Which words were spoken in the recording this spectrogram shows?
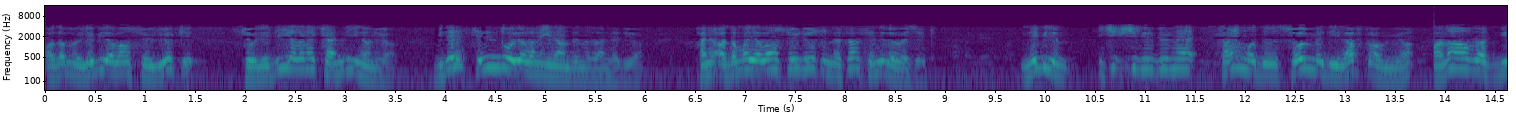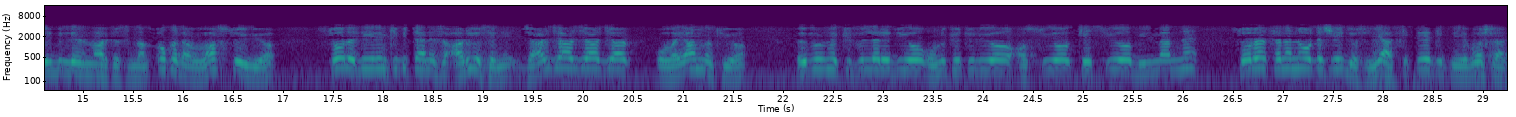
adam öyle bir yalan söylüyor ki söylediği yalana kendi inanıyor. Bir de senin de o yalana inandığını zannediyor. Hani adama yalan söylüyorsun desen seni dövecek. Ne bileyim iki kişi birbirine saymadığı, sövmediği laf kalmıyor. Ana avrat birbirlerinin arkasından o kadar laf söylüyor. Sonra diyelim ki bir tanesi arıyor seni. Car car car car olayı anlatıyor. Öbürüne küfürler ediyor, onu kötülüyor, asıyor, kesiyor bilmem ne. Sonra sana ne orada şey diyorsun. Ya siktir et ipneyi boş ver.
